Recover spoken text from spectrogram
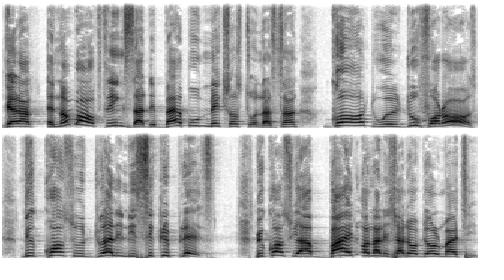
There are a number of things that the Bible makes us to understand God will do for us because we dwell in the secret place, because we abide under the shadow of the Almighty,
